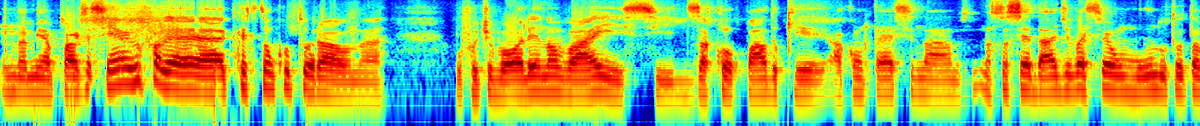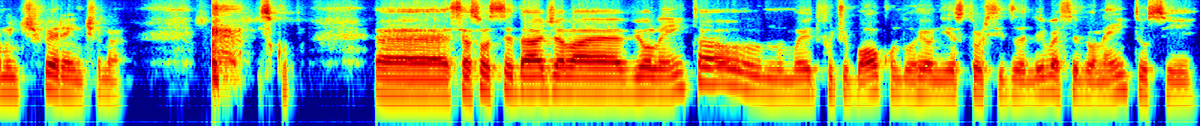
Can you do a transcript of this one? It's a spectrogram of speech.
na minha parte, assim, eu falei, é a questão cultural, né? O futebol ele não vai se desacoplar do que acontece na, na sociedade, vai ser um mundo totalmente diferente, né? Desculpa. É, se a sociedade ela é violenta no meio do futebol, quando reunir as torcidas ali, vai ser violento. Se,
